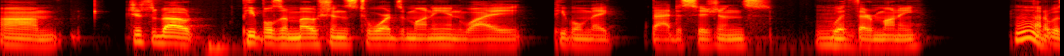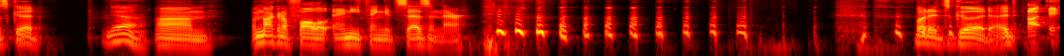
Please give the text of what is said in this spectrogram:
Um, just about people's emotions towards money and why people make bad decisions with their money. Hmm. Thought it was good. Yeah. Um, I'm not going to follow anything it says in there. but it's good. It- I-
